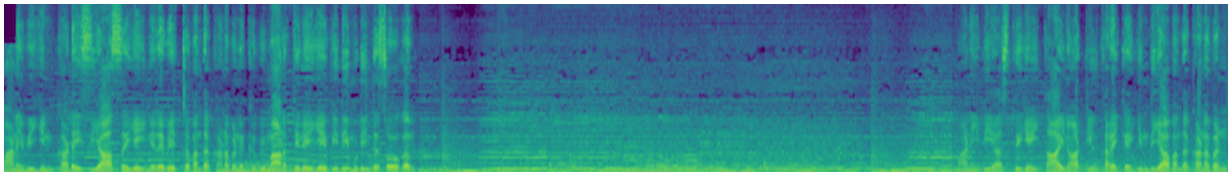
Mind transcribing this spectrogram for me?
மனைவியின் கடைசி ஆசையை நிறைவேற்ற வந்த கணவனுக்கு விமானத்திலேயே விதி முடிந்த சோகம். மனைவி அஸ்தியை தாய் நாட்டில் கரைக்க இந்தியா வந்த கணவன்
